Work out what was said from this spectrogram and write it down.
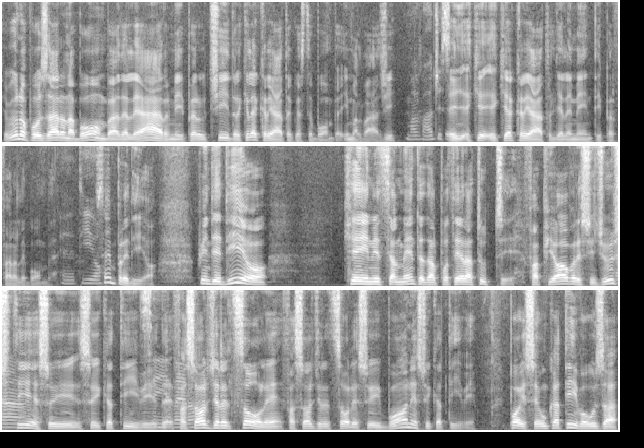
Uno può usare una bomba, delle armi per uccidere. Chi le ha create queste bombe? I malvagi. Malvagi sì. E, chi, e chi ha creato gli elementi per fare le bombe? È Dio. Sempre Dio. Quindi è Dio che inizialmente dà il potere a tutti, fa piovere sui giusti Ah. e sui, sui cattivi, Sì, De- fa sorgere il sole, fa sorgere il sole sui buoni e sui cattivi. Poi se un cattivo usa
